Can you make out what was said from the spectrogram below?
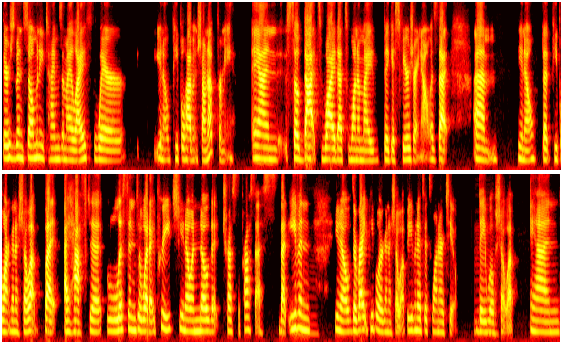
there's been so many times in my life where you know, people haven't shown up for me. And so that's why that's one of my biggest fears right now is that, um, you know, that people aren't going to show up. But I have to listen to what I preach, you know, and know that trust the process, that even, mm-hmm. you know, the right people are going to show up, even if it's one or 2 mm-hmm. they will mm-hmm. show up. And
